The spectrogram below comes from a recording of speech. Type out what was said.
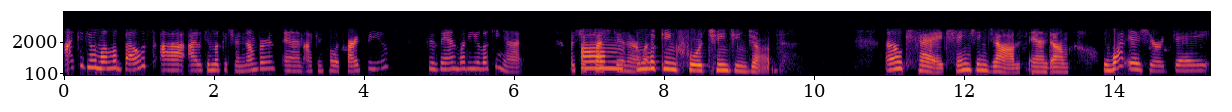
I can do a little of both. Uh, I can look at your numbers and I can pull a card for you. Suzanne, what are you looking at? What's your um, question or I'm what? looking for changing jobs. Okay, changing jobs. And um, what is your day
